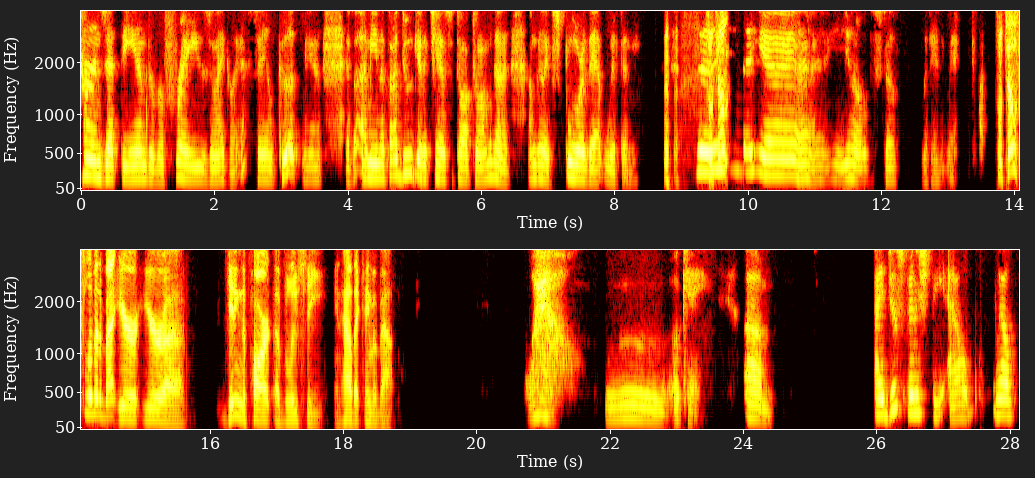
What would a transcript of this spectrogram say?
turns at the end of a phrase, and I go, "That's Sam Cooke, man." If I mean, if I do get a chance to talk to him, I'm gonna, I'm gonna explore that with him. So tell- yeah, you know the stuff. But anyway, So tell us a little bit about your your uh, getting the part of Lucy and how that came about. wow. Ooh, okay. Um, I just finished the album. Well,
